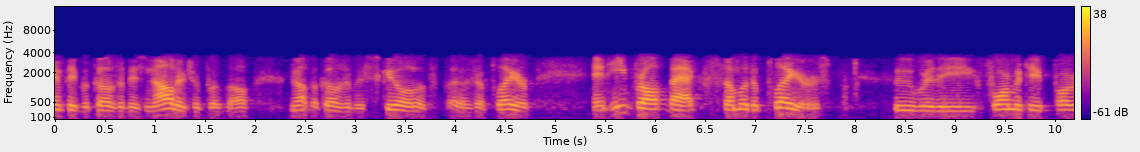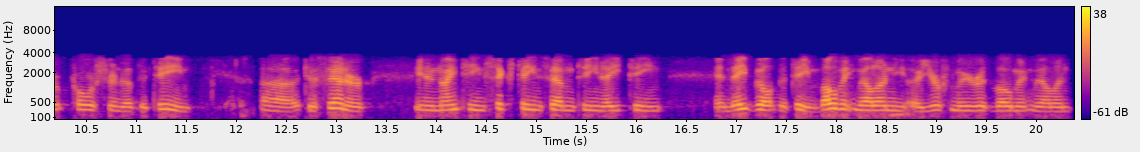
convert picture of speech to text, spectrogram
simply because of his knowledge of football, not because of his skill of, as a player. And he brought back some of the players who were the formative por- portion of the team uh, to Centre in 1916, 17, 18, and they built the team. Bo McMillin, uh, you're familiar with Bo McMillin.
